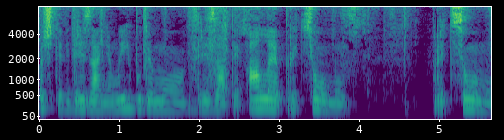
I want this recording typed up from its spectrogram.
Бачите, відрізання. Ми їх будемо відрізати. Але при цьому, при цьому,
